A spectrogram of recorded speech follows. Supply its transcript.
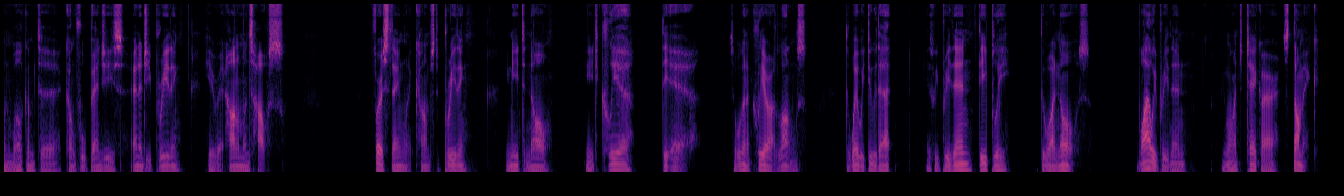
and welcome to Kung Fu Benji's Energy Breathing here at Hanuman's house. First thing when it comes to breathing, you need to know you need to clear the air. So we're going to clear our lungs. The way we do that is we breathe in deeply through our nose. While we breathe in, we want to take our stomach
